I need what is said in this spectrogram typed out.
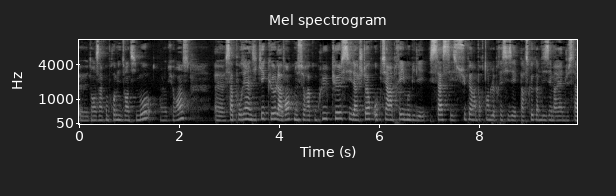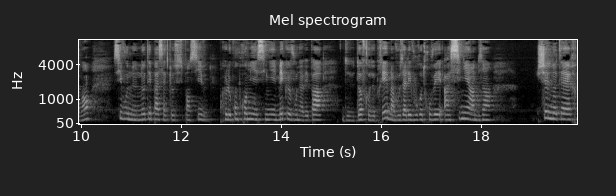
euh, dans un compromis de vente IMO, en l'occurrence, euh, ça pourrait indiquer que la vente ne sera conclue que si l'acheteur obtient un prêt immobilier. Ça, c'est super important de le préciser parce que, comme disait Marianne juste avant, si vous ne notez pas cette clause suspensive, que le compromis est signé mais que vous n'avez pas d'offre de, prêt, ben vous allez vous retrouver à signer un bien chez le notaire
